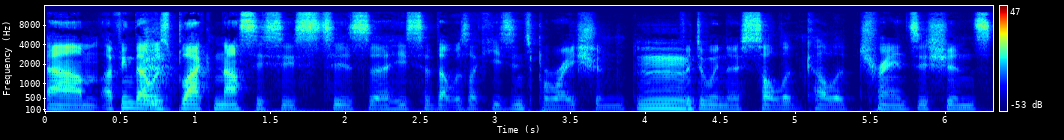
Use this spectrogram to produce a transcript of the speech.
Um, I think that was Black Narcissus. Is uh, he said that was like his inspiration Mm. for doing those solid colored transitions.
